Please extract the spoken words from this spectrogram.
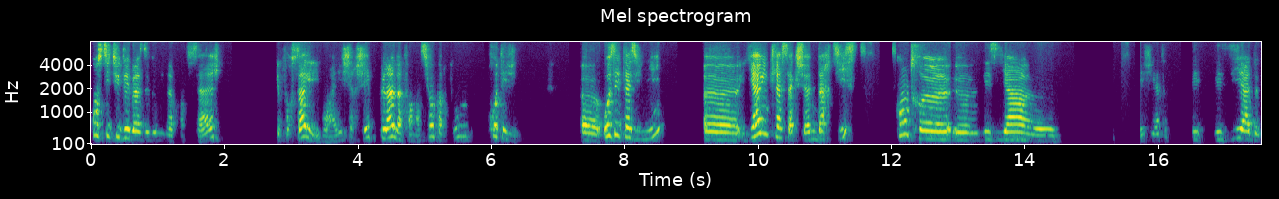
constituent des bases de données d'apprentissage et pour ça, ils vont aller chercher plein d'informations partout protégées. Euh, aux États-Unis, euh, il y a une class action d'artistes contre euh, des, IA, des, IA, de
